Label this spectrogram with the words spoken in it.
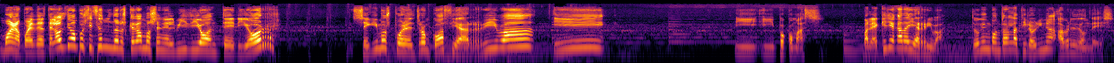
Bueno, pues desde la última posición donde nos quedamos en el vídeo anterior, seguimos por el tronco hacia arriba y... y... y poco más. Vale, hay que llegar ahí arriba. Tengo que encontrar la tirolina a ver de dónde es.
